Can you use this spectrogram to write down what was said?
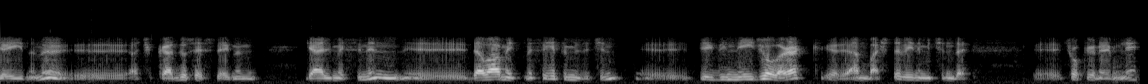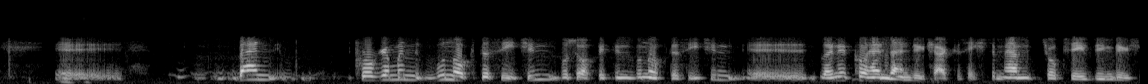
yayınını e, Açık Radyo seslerinin gelmesinin e, devam etmesi hepimiz için e, bir dinleyici olarak e, en başta benim için de e, çok önemli. E, ben programın bu noktası için, bu sohbetin bu noktası için e, Leonard Cohen'den bir şarkı seçtim. Hem çok sevdiğim bir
